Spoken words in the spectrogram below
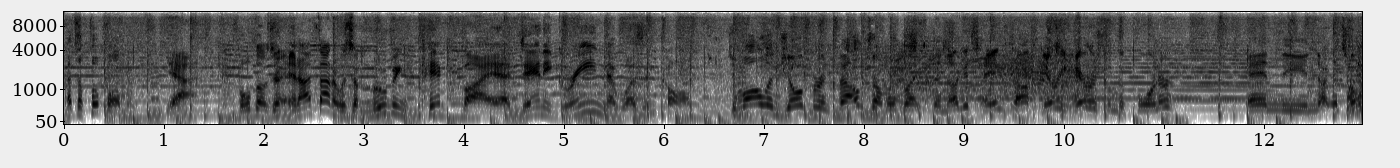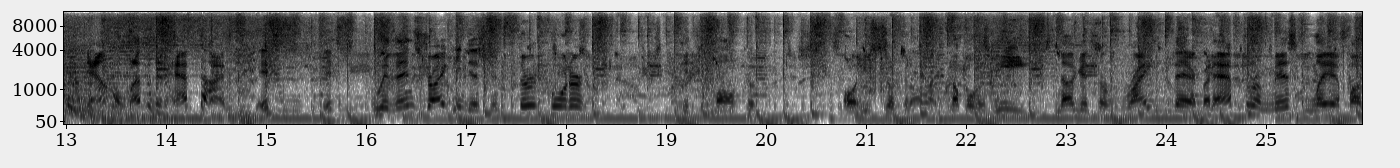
That's a football move. Yeah, bulldozer. And I thought it was a moving pick by uh, Danny Green that wasn't called. Jamal and Joker in foul trouble, but the Nuggets hang tough. Gary Harris from the corner. And the Nuggets only down 11 at halftime. It's it's within striking distance. Third quarter, get Jamal cooking. Oh, he's cooking all right. Couple of these. Nuggets are right there. But after a missed layup on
